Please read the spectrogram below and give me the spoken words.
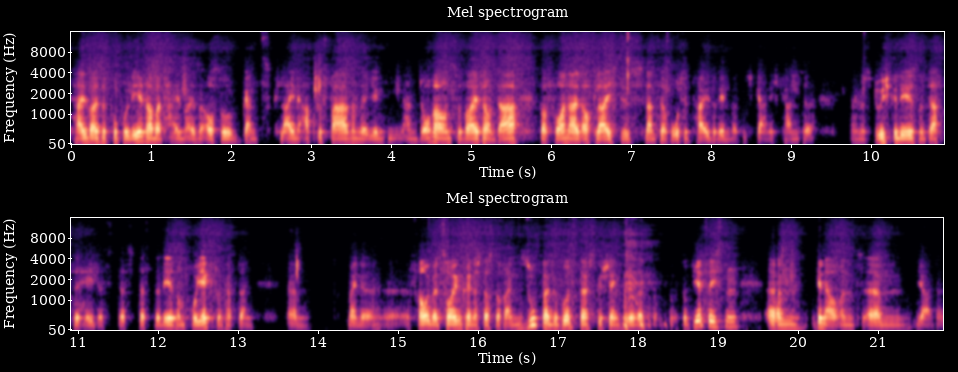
teilweise populäre, aber teilweise auch so ganz kleine, abgefahrene, irgendwie in Andorra und so weiter. Und da war vorne halt auch gleich das Lanzarote-Teil drin, was ich gar nicht kannte. Ich habe das durchgelesen und dachte, hey, das, das, das wäre ein Projekt und habe dann ähm, meine äh, Frau überzeugen können, dass das doch ein super Geburtstagsgeschenk wäre zum, zum 40. Ähm, genau, und ähm, ja, dann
